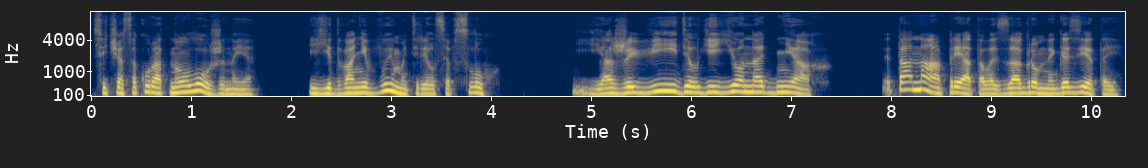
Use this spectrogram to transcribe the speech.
сейчас аккуратно уложенные, и едва не выматерился вслух. Я же видел ее на днях. Это она пряталась за огромной газетой.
